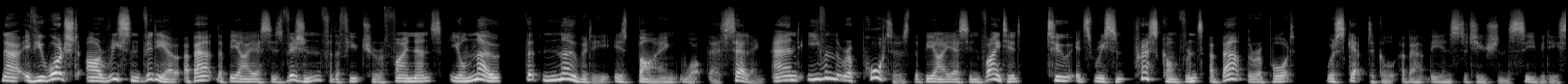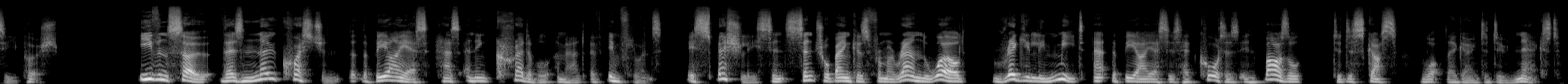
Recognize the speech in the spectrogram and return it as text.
Now, if you watched our recent video about the BIS's vision for the future of finance, you'll know that nobody is buying what they're selling, and even the reporters the BIS invited to its recent press conference about the report were skeptical about the institution's CBDC push. Even so, there's no question that the BIS has an incredible amount of influence, especially since central bankers from around the world regularly meet at the BIS's headquarters in Basel to discuss what they're going to do next.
